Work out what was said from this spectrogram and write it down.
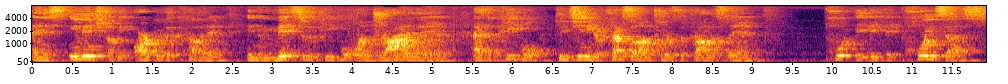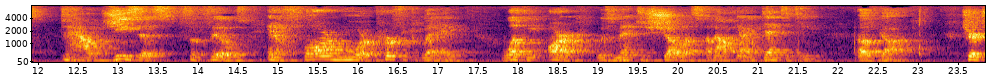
And this image of the Ark of the Covenant in the midst of the people on dry land, as the people continue to press on towards the promised land, it, it points us to how Jesus fulfills in a far more perfect way what the ark was meant to show us about the identity of God. Church,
